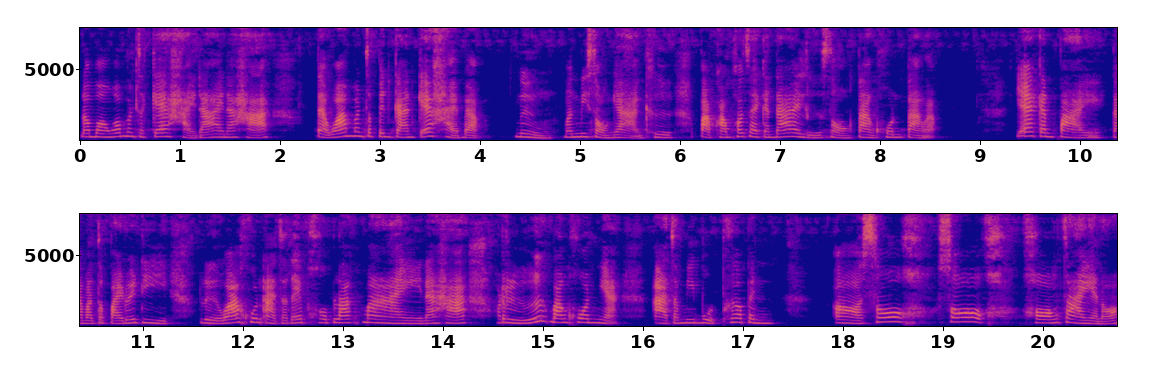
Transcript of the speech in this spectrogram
เรามองว่ามันจะแก้ไขได้นะคะ แต่ว่ามันจะเป็นการแก้ไขแบบหนึ่งมันมีสองอย่างคือปรับความเข้าใจกันได้หรือสองต่างคนต่างแบบแยกกันไปแต่มันจะไปด้วยดี หรือว่าคุณอาจจะได้พบรักใหม่นะคะ หรือบางคนเนี่ยอาจจะมีบุตรเพื่อเป็นอ่อโซ่โซ่คล้องใจอะเนาะ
